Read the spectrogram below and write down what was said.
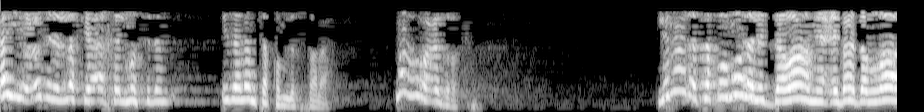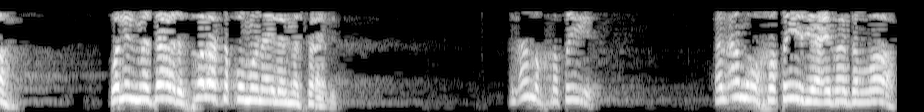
أي عذر لك يا أخي المسلم إذا لم تقم للصلاة؟ ما هو عذرك؟ لماذا تقومون للدوام يا عباد الله وللمدارس ولا تقومون إلى المساجد؟ الأمر خطير. الأمر خطير يا عباد الله.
